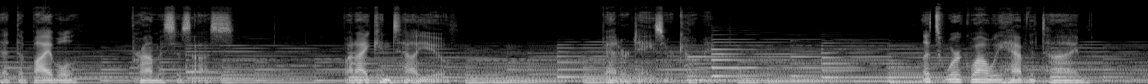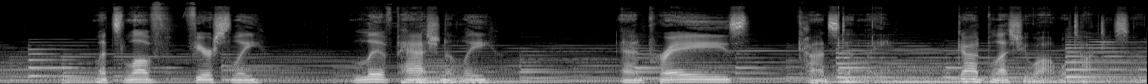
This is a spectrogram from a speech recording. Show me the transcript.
that the Bible promises us. But I can tell you, better days are coming. Let's work while we have the time. Let's love fiercely, live passionately, and praise constantly. God bless you all. We'll talk to you soon.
